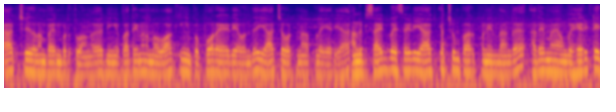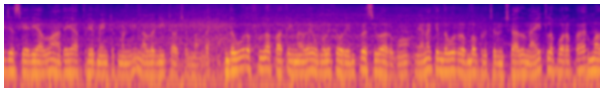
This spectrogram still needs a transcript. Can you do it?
யாட்ச் இதெல்லாம் பயன்படுத்துவாங்க. நீங்கள் பார்த்தீங்கன்னா நம்ம வாக்கிங் இப்போ போகிற ஏரியா வந்து யாச்சை ஒட்டினாப்புல ஏரியா அங்கிட்டு சைட் பை சைடு யாச்சும் பார்க் பண்ணியிருந்தாங்க. அதே மாதிரி அவங்க ஹெரிட்டேஜஸ் ஏரியாவும் அதையே அப்படியே மெயின்டைன் பண்ணி நல்லா நீட்டாக வச்சுருந்தாங்க. இந்த ஊரை ஃபுல்லாக பார்த்தீங்கன்னாவே உங்களுக்கு ஒரு இம்ப்ரெசிவாக இருக்கும். எனக்கு இந்த ஊர் ரொம்ப பிடிச்சிருந்துச்சு. அதுவும் நைட்டில் போகிறப்ப சும்மா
